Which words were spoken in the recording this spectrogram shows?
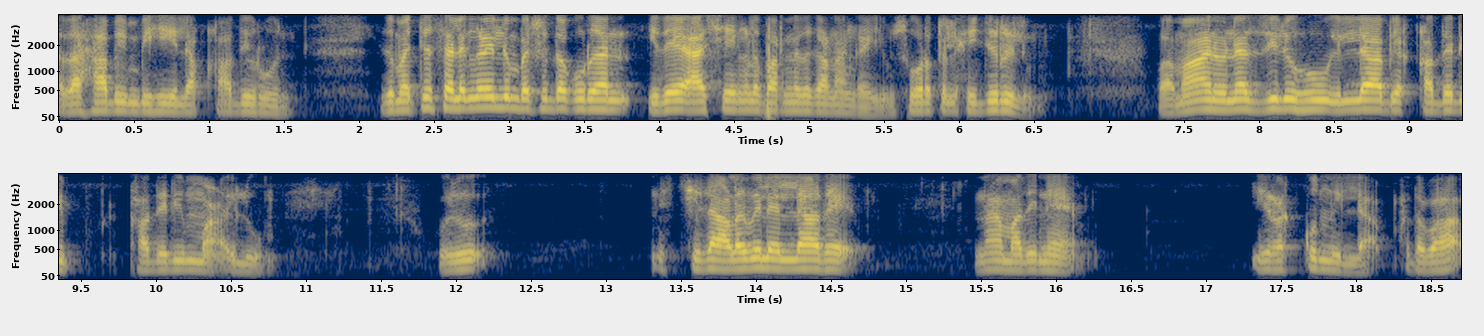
അദഹാബിൻ ബിഹി ലഖാദിറൂൻ. ഇത് മറ്റ് സ്ഥലങ്ങളിലും പരിശുദ്ധ ഖുർആൻ ഇതേ ആശയങ്ങൾ പറഞ്ഞത് കാണാൻ കഴിയും. സൂറത്തുൽ ഹിജറിലും. വമാ നുനസ്സിലുഹു ഇല്ലാ ബി ഖദരി ഖദരി മഅലൂം. ഒരു നിശ്ചിത അളവിലല്ലാതെ നാം അതിനെ ഇറക്കുന്നില്ല അഥവാ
